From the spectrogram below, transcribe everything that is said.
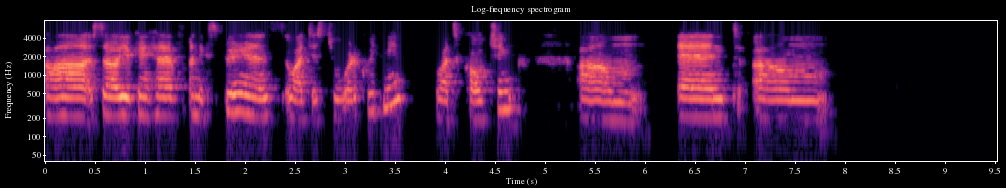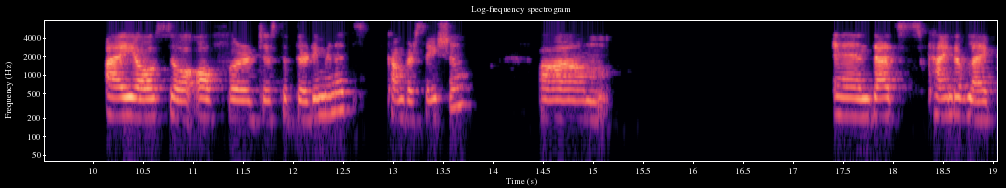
Uh, so you can have an experience what is to work with me, what's coaching, um, and um, I also offer just a 30 minutes conversation. Um, and that's kind of like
